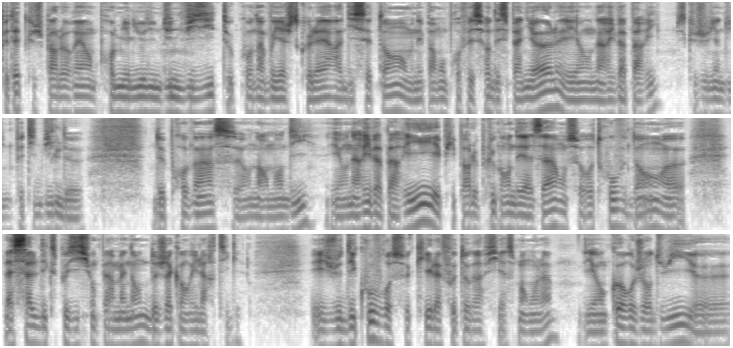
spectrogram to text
Peut-être que je parlerai en premier lieu d'une- visite au cours d'un voyage scolaire à 17 ans, emmené par mon professeur d'espagnol, et on arrive à Paris, puisque je viens d'une petite ville de, province en Normandie, et on arrive à Paris, et puis par le plus grand des hasards, on se retrouve dans euh, la salle d'exposition permanente de Jacques-Henri Lartigue. Et je découvre ce qu'est la photographie à ce moment-là. Et encore aujourd'hui, euh,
